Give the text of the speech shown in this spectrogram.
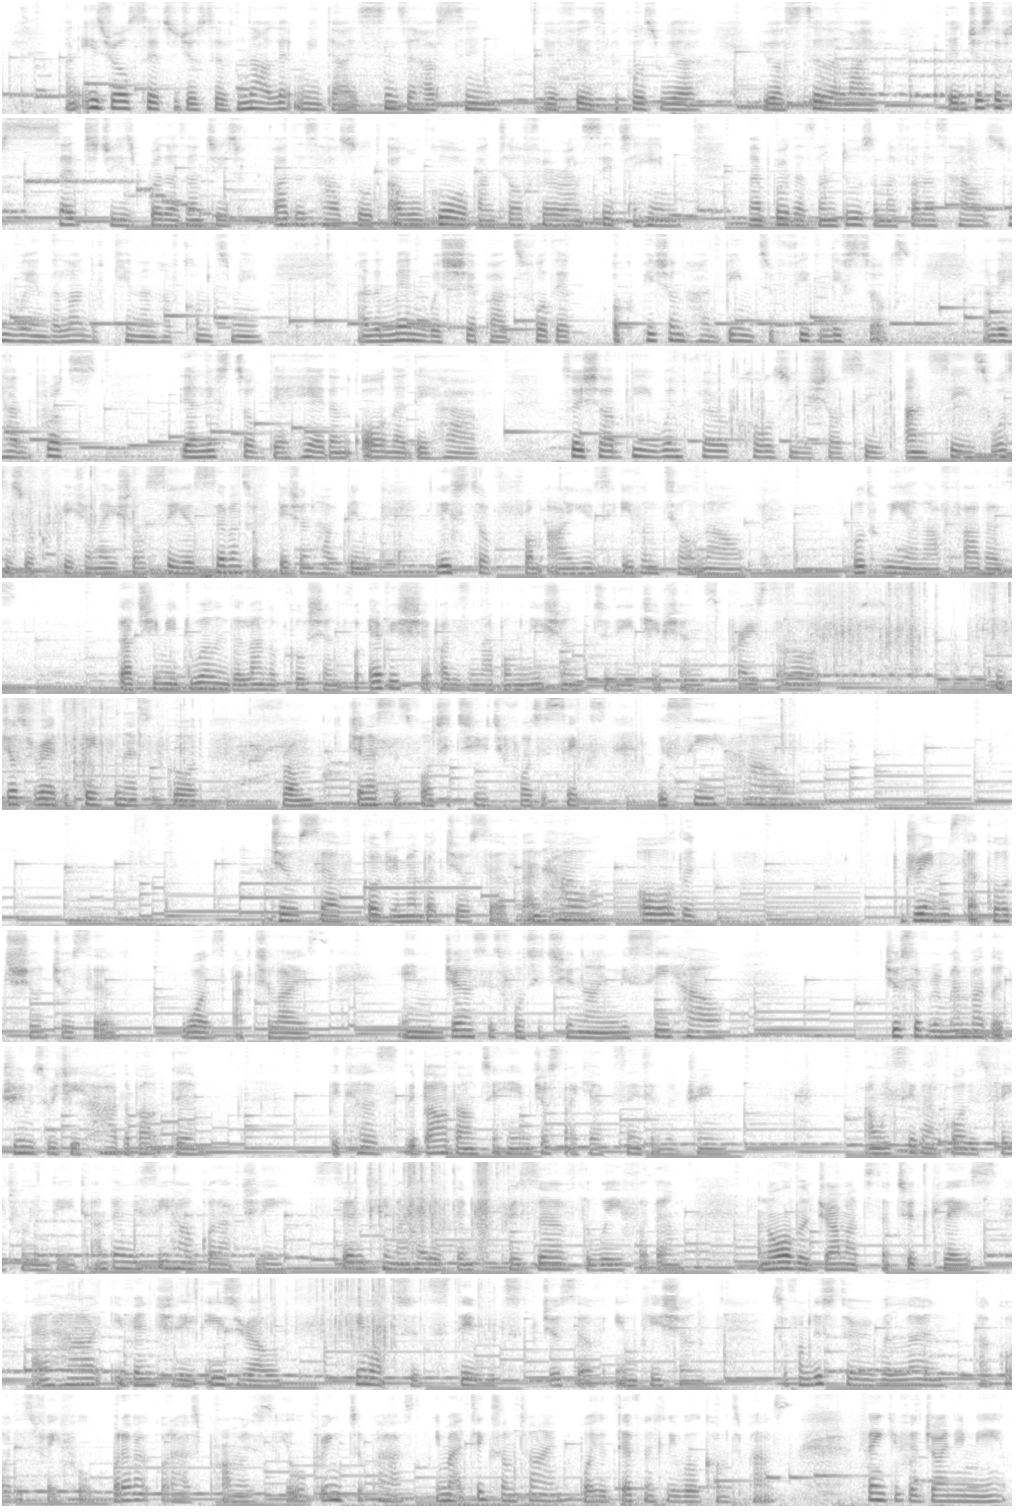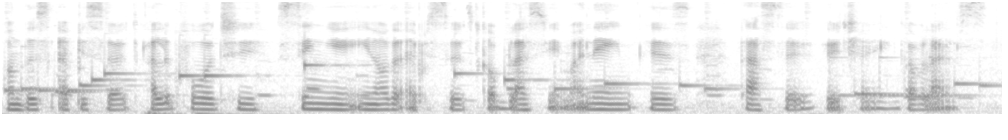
And Israel said to Joseph, Now let me die, since I have seen your face, because we are you are still alive. Then Joseph said to his brothers and to his father's household, I will go up and tell Pharaoh and say to him, My brothers and those of my father's house who were in the land of Canaan have come to me and the men were shepherds, for their occupation had been to feed livestock, and they had brought their livestock, their head, and all that they have. So it shall be when Pharaoh calls you, you shall say, and says, What is your occupation? And you shall say, Your servant's occupation have been livestock from our youth even till now, both we and our fathers, that you may dwell in the land of Goshen. For every shepherd is an abomination to the Egyptians. Praise the Lord. We've just read the faithfulness of God from Genesis 42 to 46, we see how Joseph, God remembered Joseph, and how all the dreams that God showed Joseph was actualized. In Genesis 42 9, we see how Joseph remembered the dreams which he had about them because they bowed down to him just like he had seen it in the dream and we see that God is faithful indeed. And then we see how God actually sent him ahead of them to preserve the way for them and all the dramas that took place, and how eventually Israel came up to stay with Joseph in Goshen. So, from this story, we learn that God is faithful. Whatever God has promised, He will bring to pass. It might take some time, but it definitely will come to pass. Thank you for joining me on this episode. I look forward to seeing you in other episodes. God bless you. My name is Pastor Uche. God bless.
